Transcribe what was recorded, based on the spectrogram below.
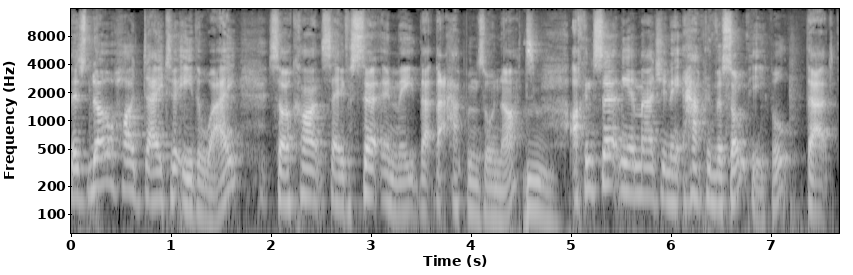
There's no hard data either way, so I can't say for certainly that that happens or not. Mm. I can certainly imagine it happening for some people that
